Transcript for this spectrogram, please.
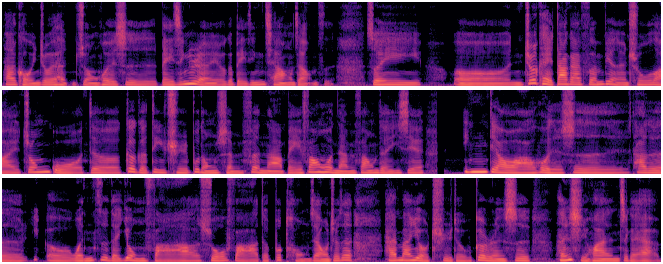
他的口音就会很重，或者是北京人有个北京腔这样子，所以。呃，你就可以大概分辨得出来，中国的各个地区、不同省份啊，北方或南方的一些音调啊，或者是它的呃文字的用法啊、说法的不同，这样我觉得还蛮有趣的。我个人是很喜欢这个 app。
